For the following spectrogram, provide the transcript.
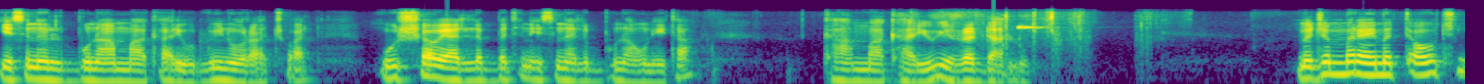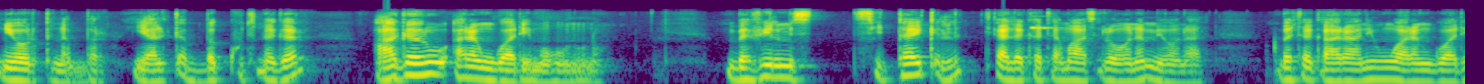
የስነ ልቡና አማካሪ ሁሉ ይኖራቸዋል። ውሻው ያለበትን የስነ ልቡና ሁኔታ ከአማካሪው ይረዳሉ። መጀመሪያ የመጣሁት ኒውዮርክ ነበር። ያልጠበቅኩት ነገር አገሩ አረንጓዴ መሆኑ ነው። በፊልም ሲታይ ቅልጥ ያለ ከተማ ስለሆነም ይሆናል። በተቃራኒው አረንጓዴ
